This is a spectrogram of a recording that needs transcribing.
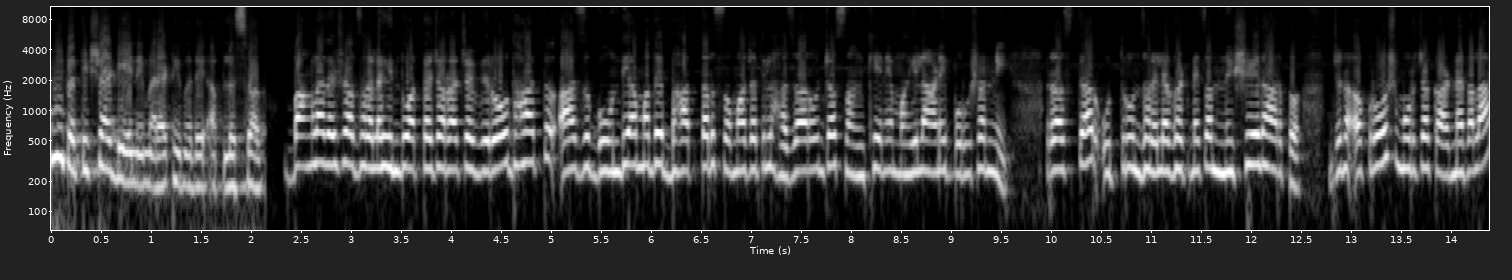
मी प्रतीक्षा डीएनए मराठीमध्ये आपलं स्वागत. बांगलादेशात झालेल्या हिंदू अत्याचाराच्या विरोधात आज गोंदियामध्ये बहात्तर समाजातील हजारोंच्या संख्येने महिला आणि पुरुषांनी रस्त्यावर उतरून झालेल्या घटनेचा निषेधार्थ जन आक्रोश मोर्चा काढण्यात आला.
